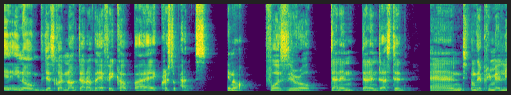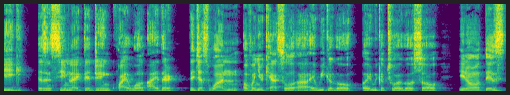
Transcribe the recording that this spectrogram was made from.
you know just got knocked out of the FA Cup by Crystal Palace you know. 4-0 done and done and dusted. And the Premier League doesn't seem like they're doing quite well either. They just won over Newcastle uh, a week ago or a week or two ago. So you know there's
